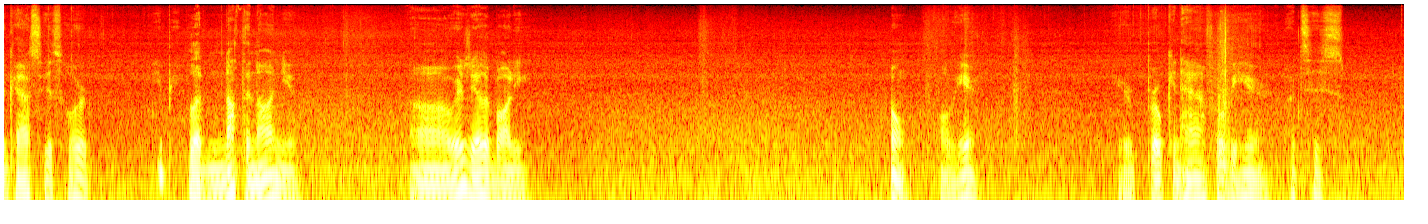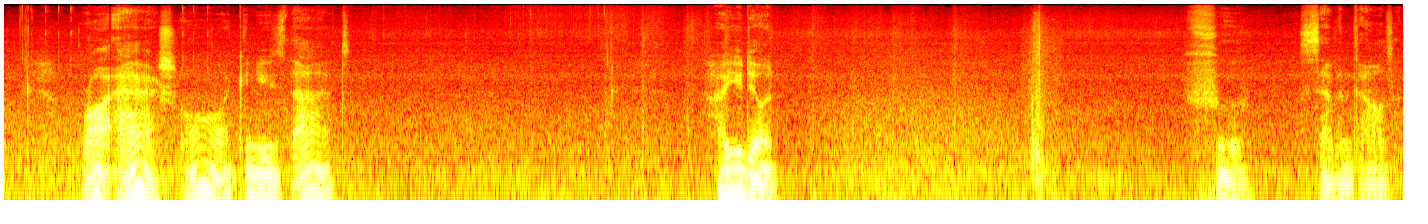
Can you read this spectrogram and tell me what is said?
Another gaseous orb. You people have nothing on you. Uh, where's the other body? Oh, over here. You're broken half over here. What's this? Raw ash. Oh, I can use that. How you doing? Phew, 7,000.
